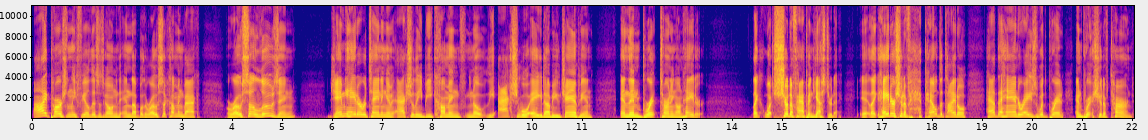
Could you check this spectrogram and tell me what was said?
I personally feel this is going to end up with Rosa coming back, Rosa losing, Jamie Hayter retaining and actually becoming, you know, the actual AEW champion, and then Britt turning on Hayter. Like what should have happened yesterday. It, like Hayter should have held the title, had the hand raised with Britt, and Britt should have turned.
